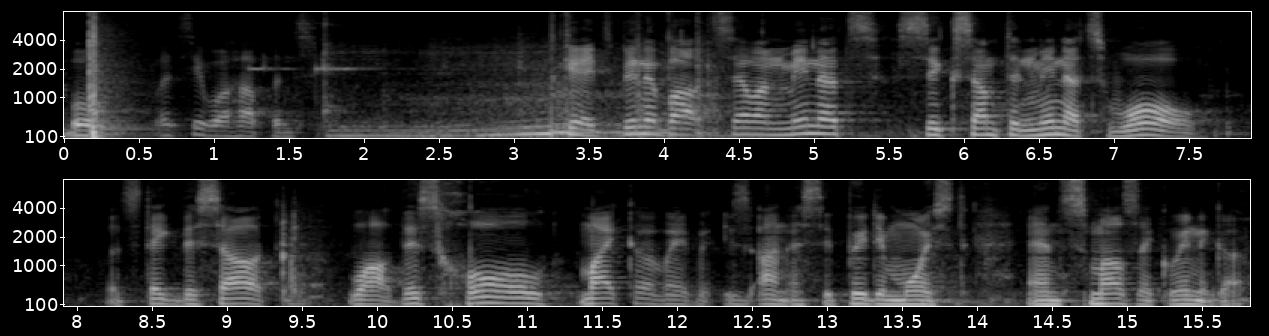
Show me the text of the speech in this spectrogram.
Boom, let's see what happens. Okay, it's been about seven minutes, six something minutes. Whoa, let's take this out. Wow, this whole microwave is honestly pretty moist and smells like vinegar.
